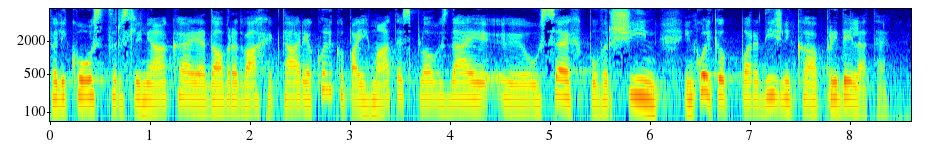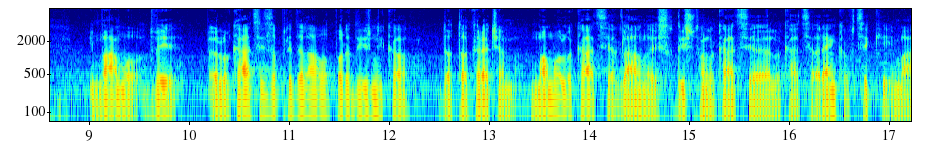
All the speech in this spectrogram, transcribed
velikost rastlinjaka je dobra 2 hektarja. Koliko pa jih imate sploh zdaj eh, vseh površin in koliko paradižnika pridelate? Imamo dve lokaciji za pridelavo paradižnika, da tako rečem, imamo lokacijo, glavna izhodiščna lokacija je lokacija Renkovci, ki ima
